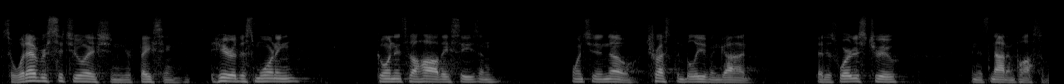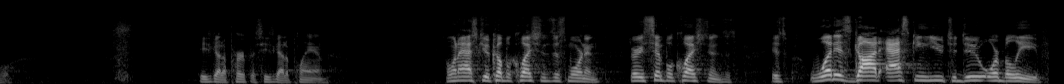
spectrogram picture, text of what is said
So, whatever situation you're facing here this morning, going into the holiday season, I want you to know trust and believe in God that His Word is true and it's not impossible. He's got a purpose, He's got a plan. I want to ask you a couple questions this morning. Very simple questions. Is what is God asking you to do or believe?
